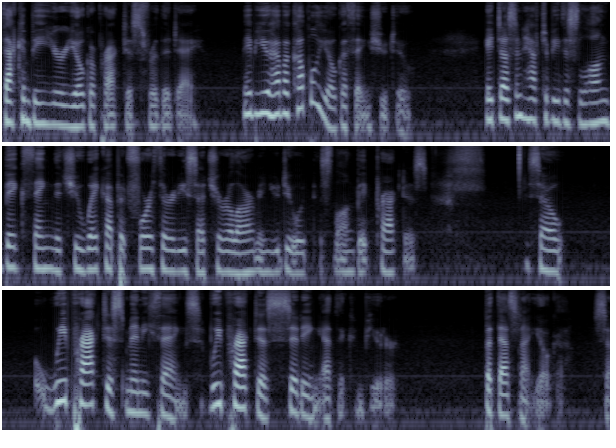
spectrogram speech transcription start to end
that can be your yoga practice for the day. Maybe you have a couple yoga things you do. It doesn't have to be this long big thing that you wake up at 4:30, set your alarm and you do this long big practice. So we practice many things. We practice sitting at the computer but that's not yoga. So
